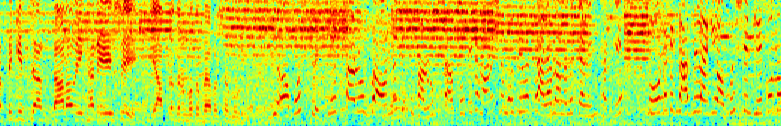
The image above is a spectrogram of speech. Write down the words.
আপনি কি চান তারাও এখানে এসে আপনাদের মতো ব্যবসা করুন যে অবশ্যই। কেক পারুক বা অন্য কিছু পারুক তা প্রত্যেকটা মানুষের মধ্যে হচ্ছে আলাদা আলাদা ট্যালেন্ট থাকে। তো ওটাকে কাজে লাগিয়ে অবশ্যই যে কোনো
